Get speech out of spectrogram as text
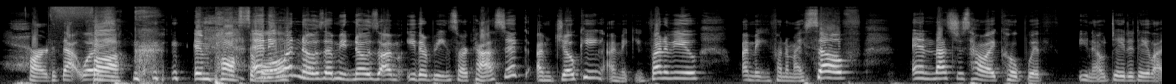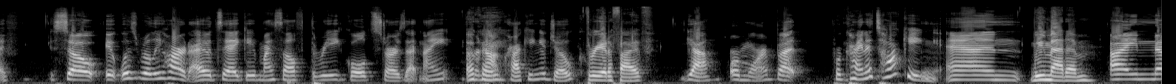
hard that was. Fuck. Impossible. Anyone knows I mean knows I'm either being sarcastic, I'm joking, I'm making fun of you, I'm making fun of myself, and that's just how I cope with, you know, day-to-day life. So it was really hard. I would say I gave myself three gold stars that night for Okay. not cracking a joke. Three out of five. Yeah, or more. But we're kind of talking, and We met him. I know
